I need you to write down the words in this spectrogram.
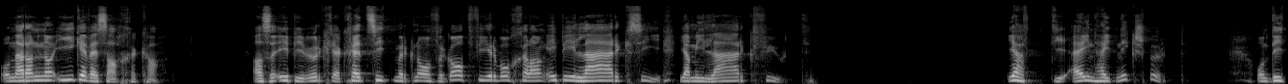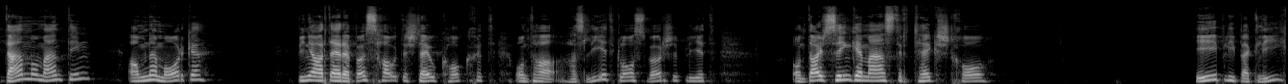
und dann hatte ich noch IGW-Sachen. Also ich bin wirklich, ich habe keine Zeit mehr genommen für Gott, vier Wochen lang. Ich war leer. Gewesen. Ich habe mich leer gefühlt. Ich habe die Einheit nicht gespürt. Und in diesem Moment, am Morgen, bin ich an dieser Bushaltestelle gehockt und habe, ein Lied gelesen, Worship-Lied. Und da ist sinngemäß der Text gekommen, ich bleibe gleich,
